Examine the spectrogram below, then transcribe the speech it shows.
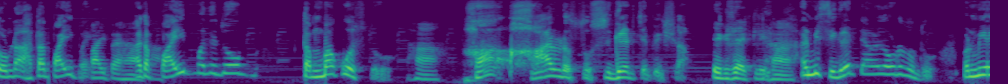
तोंडा हातात पाईप आहे. पाईप आहे आता. पाईपमध्ये जो तंबाखू असतो हा. हार्ड असतो सिगरेटच्या पेक्षा. एक्झॅक्टली आणि मी सिगरेट त्यावेळेला ओढत होतो. पण मी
